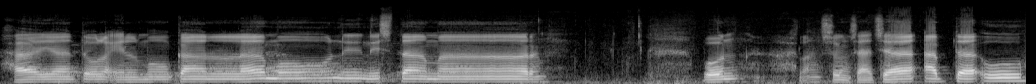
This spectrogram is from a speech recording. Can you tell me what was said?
Hayatul ilmu kallamun nistamar Pun langsung saja abda'u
